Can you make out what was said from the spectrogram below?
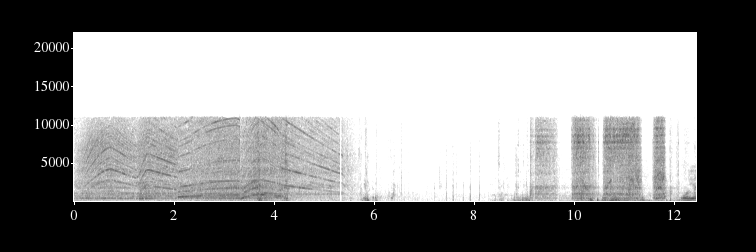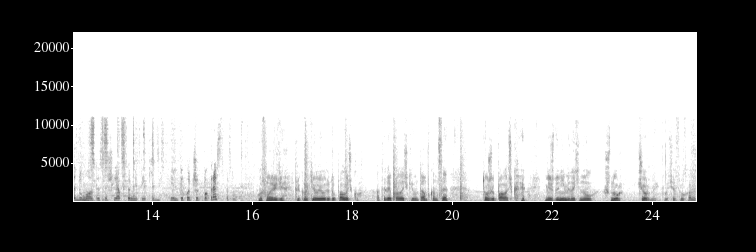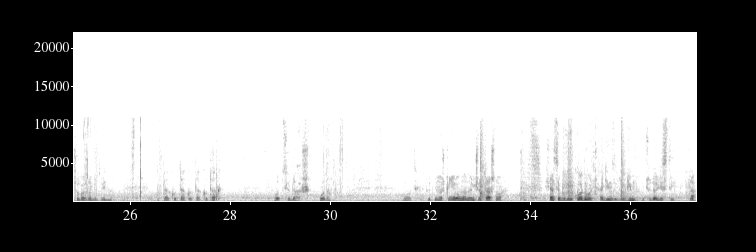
Ой, я думала, ты со шляпками такими. Или ты хочешь их покрасить потом? Вот смотрите, прикрутил я вот эту палочку. От этой палочки вон там в конце тоже палочка. Между ними натянул шнур черный. Вот сейчас его хорошо должно быть видно. Вот так, вот так, вот так, вот так. Вот сюда аж. Вот он. Вот. Тут немножко неровно, но ничего страшного. Сейчас я буду укладывать один за другим вот сюда листы. На.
